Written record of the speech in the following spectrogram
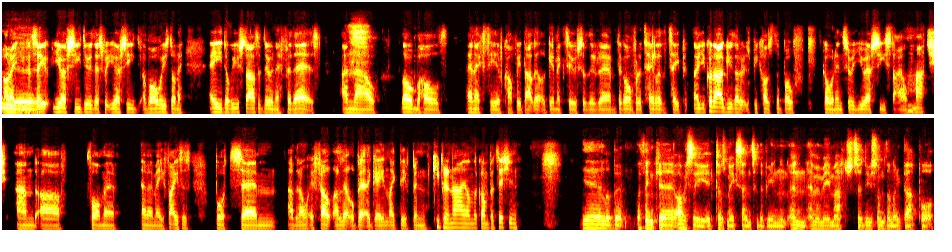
all right, you could say UFC do this, but UFC have always done it. AEW started doing it for theirs, and now lo and behold, NXT have copied that little gimmick too. So they're um, they're going for the tail of the tape. Now you could argue that it was because they're both going into a UFC style match and are former MMA fighters, but um, I don't know. It felt a little bit again like they've been keeping an eye on the competition. Yeah, a little bit. I think uh, obviously it does make sense with it being an MMA match to do something like that, but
